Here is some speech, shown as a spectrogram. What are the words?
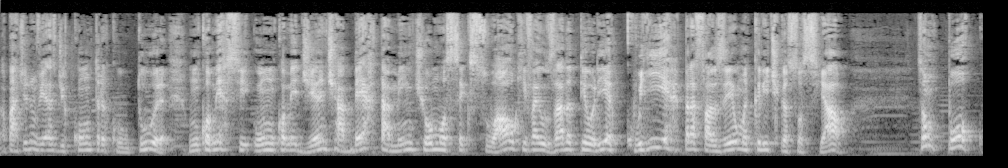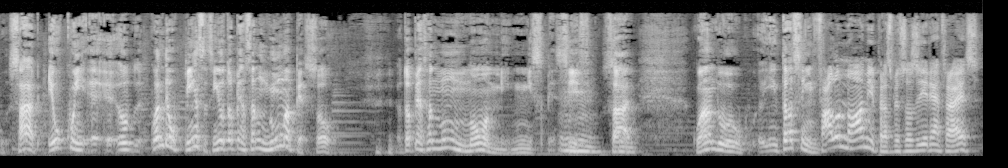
a partir de um viés de contracultura, um, comerci um comediante abertamente homossexual que vai usar a teoria queer para fazer uma crítica social. São poucos, sabe? Eu, eu- quando eu penso assim, eu tô pensando numa pessoa. Eu tô pensando num nome em específico, sabe? Quando. Então, assim, Fala o nome para as pessoas irem atrás.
